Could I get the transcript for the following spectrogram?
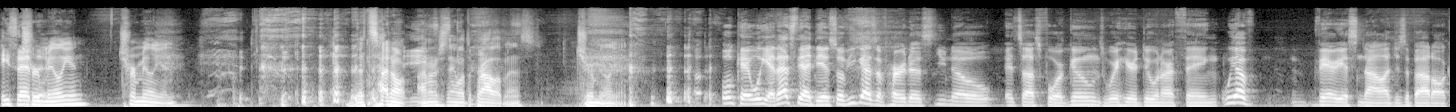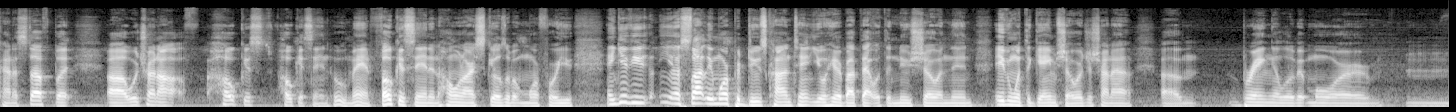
he said that. Charmeleon, Charmeleon. That's I don't I don't understand what the problem is. Charmeleon. Okay, well, yeah, that's the idea. So if you guys have heard us, you know it's us four goons. We're here doing our thing. We have various knowledges about all kind of stuff, but uh, we're trying to focus, focus in. Ooh, man, focus in and hone our skills a bit more for you, and give you, you know, slightly more produced content. You'll hear about that with the new show, and then even with the game show, we're just trying to um, bring a little bit more mm,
